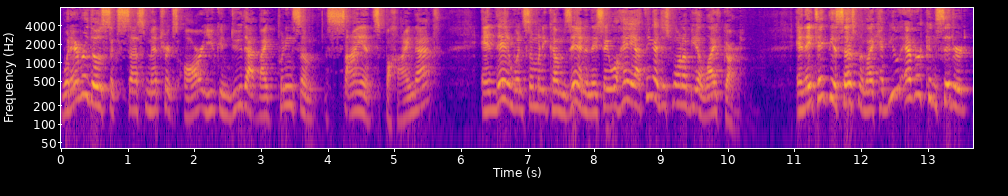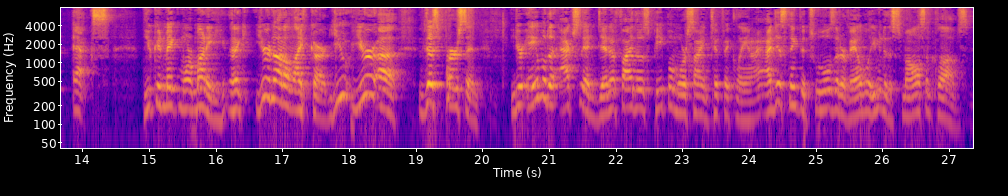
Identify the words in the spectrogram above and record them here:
Whatever those success metrics are, you can do that by putting some science behind that. And then when somebody comes in and they say, well, hey, I think I just want to be a lifeguard. And they take the assessment like, have you ever considered X? you can make more money. Like you're not a lifeguard. You you're uh, this person. You're able to actually identify those people more scientifically, and I, I just think the tools that are available, even to the smallest of clubs,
